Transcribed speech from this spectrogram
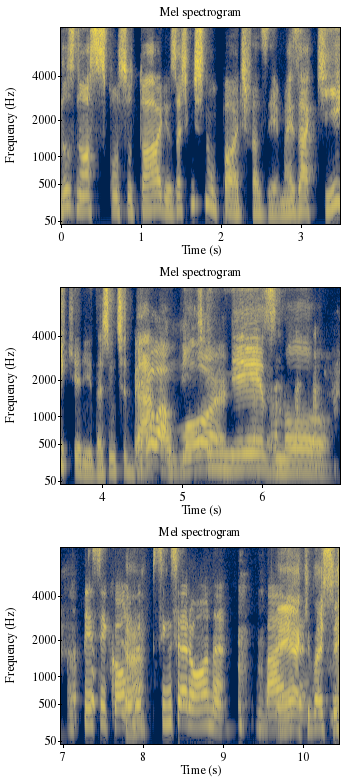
nos nossos consultórios a gente não pode fazer, mas aqui, querida, a gente dá Meu palpite amor. mesmo. Psicóloga Tá. sincerona. Basta. é, aqui vai ser,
